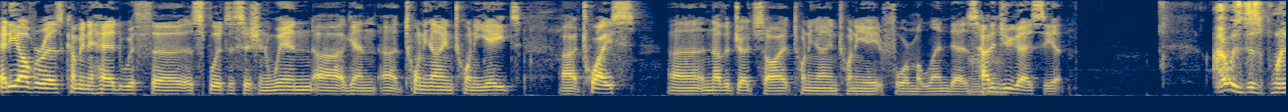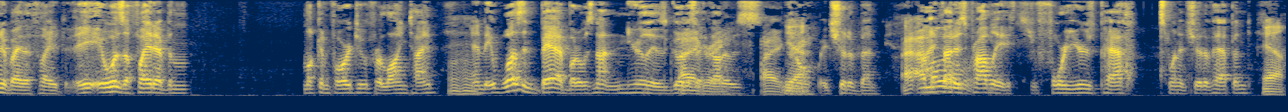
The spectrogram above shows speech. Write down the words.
Eddie Alvarez coming ahead with uh, a split decision win. Uh, again, uh, 29-28 uh, twice. Uh, another judge saw it 29-28 for Melendez. How did you guys see it? I was disappointed by the fight. It, it was a fight I've been looking forward to for a long time, and it wasn't bad, but it was not nearly as good I as agree. I thought it was. I agree. you know, it should have been. I- I, thought little- it was probably four years past when it should have happened. Yeah.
